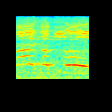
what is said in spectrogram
నాయకత్వం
